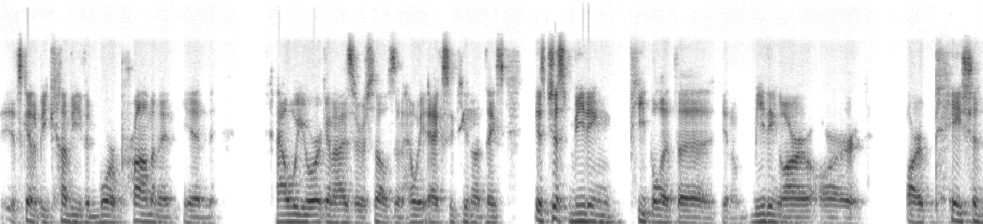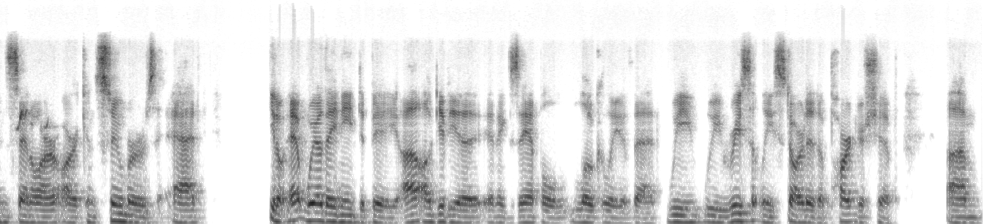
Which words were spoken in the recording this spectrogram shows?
it's gonna become even more prominent in how we organize ourselves and how we execute on things is just meeting people at the, you know, meeting our our our patients and our our consumers at you know at where they need to be i'll, give you an example locally of that we we recently started a partnership um,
